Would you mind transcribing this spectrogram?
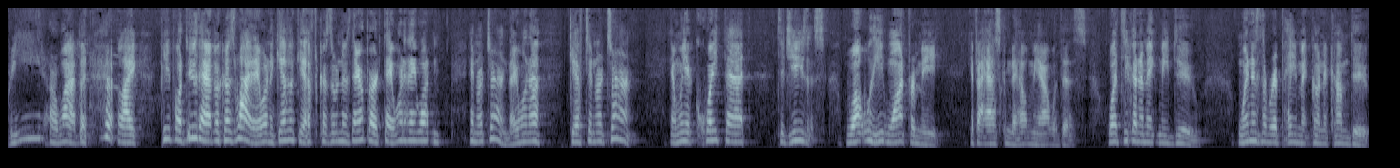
read or why? But like people do that because why? They want to give a gift because when it's their birthday, what do they want in, return? They want a gift in return, and we equate that to Jesus. What will He want from me if I ask Him to help me out with this? What's He going to make me do? When is the repayment going to come due?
